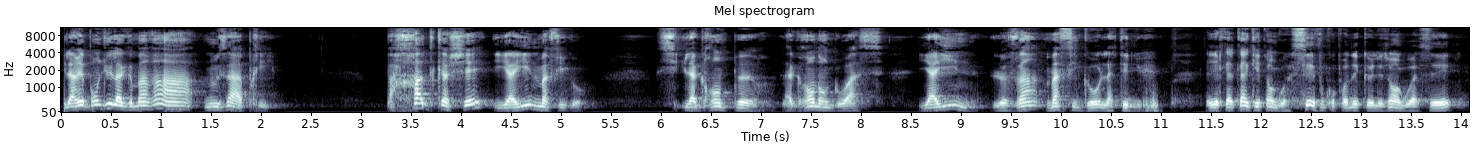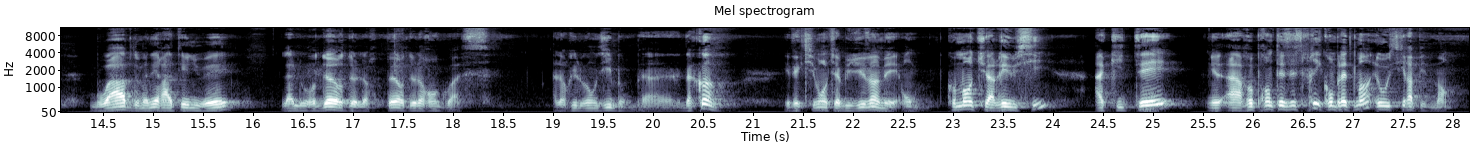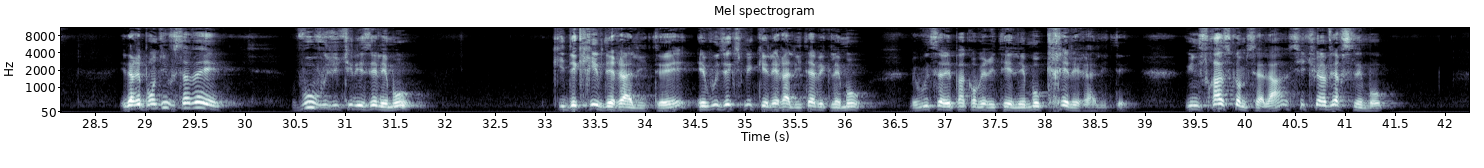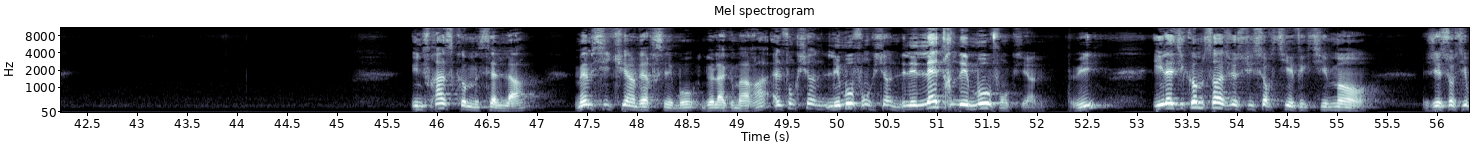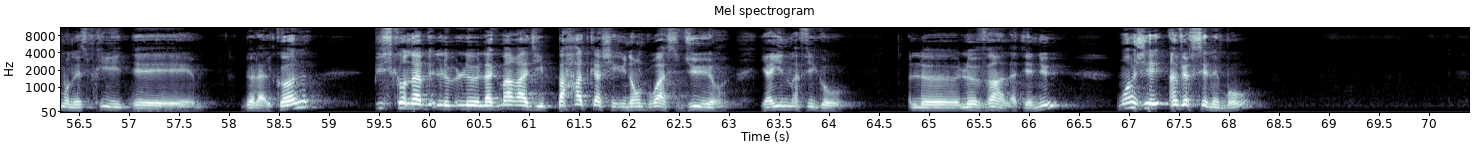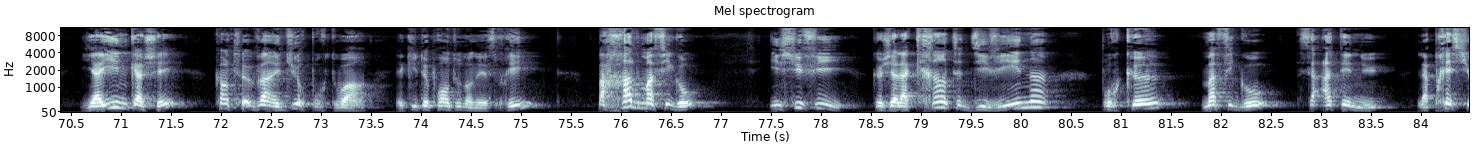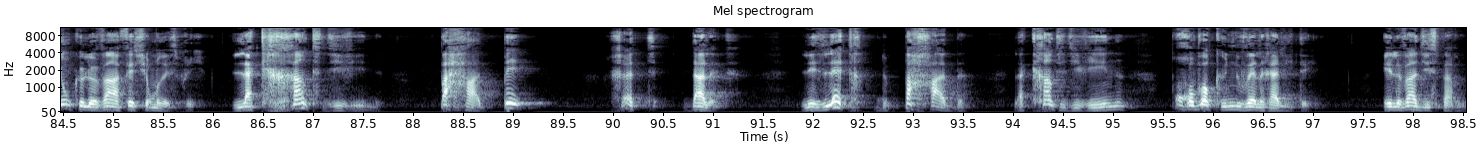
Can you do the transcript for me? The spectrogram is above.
Il a répondu, la Gemara nous a appris. Pachad caché, yayin mafigo. La grande peur, la grande angoisse, yayin, le vin, mafigo, l'atténue. C'est-à-dire quelqu'un qui est angoissé, vous comprenez que les gens angoissés boivent de manière à atténuer la lourdeur de leur peur, de leur angoisse. Alors ils lui ont dit, bon ben d'accord, effectivement, tu as bu du vin, mais comment tu as réussi à quitter, à reprendre tes esprits complètement et aussi rapidement? Il a répondu, vous savez, Vous, vous utilisez les mots qui décrivent des réalités et vous expliquez les réalités avec les mots. Mais vous ne savez pas qu'en vérité, les mots créent les réalités. Une phrase comme celle-là, si tu inverses les mots, une phrase comme celle-là, même si tu inverses les mots de l'Agmara, elle fonctionne. Les mots fonctionnent. Les lettres des mots fonctionnent. Oui? Il a dit comme ça, je suis sorti effectivement, j'ai sorti mon esprit des, de l'alcool, puisqu'on a, l'Agmara a dit, pahat caché, une angoisse dure, yaïn mafigo, le, le vin l'atténue. Moi, j'ai inversé les mots. Yaïn caché, quand le vin est dur pour toi et qui te prend tout dans l'esprit, Pachad mafigo, il suffit que j'ai la crainte divine pour que mafigo, ça atténue la pression que le vin a fait sur mon esprit. La crainte divine. Pahad, P, Chet, Dalet. Les lettres de Pahad, la crainte divine, provoquent une nouvelle réalité. Et le vin a disparu.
